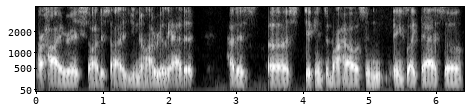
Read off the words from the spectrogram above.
are high risk. So I decided, you know, I really had to, had to uh, stick into my house and things like that. So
